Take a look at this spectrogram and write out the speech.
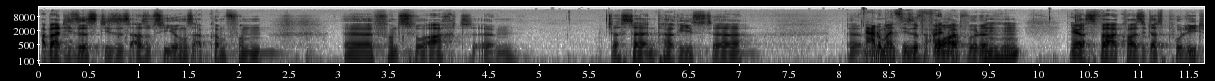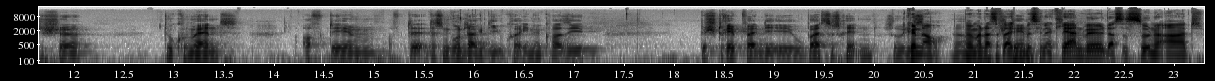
aber dieses, dieses Assoziierungsabkommen von, äh, von 2008, ähm, dass da in Paris da ähm, ja, du meinst diese vereinbart vor. wurde. Mhm. Ja. Das war quasi das politische Dokument, auf dem, auf de, dessen Grundlage die Ukraine quasi bestrebt war, in die EU beizutreten. So genau. Ja, Wenn man das verstehen. vielleicht ein bisschen erklären will, das ist so eine Art,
